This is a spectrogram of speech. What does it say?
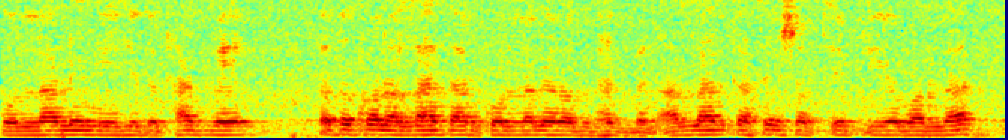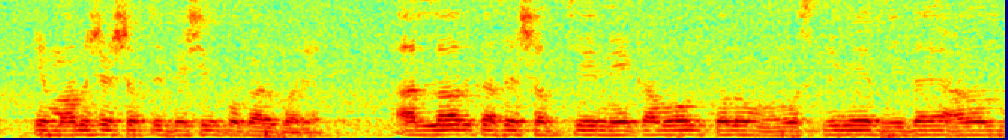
কল্যাণে নিয়োজিত থাকবে ততক্ষণ আল্লাহ তার কল্যাণে রত থাকবেন। আল্লাহর কাছে সবচেয়ে প্রিয় বান্দা যে মানুষের সবচেয়ে বেশি উপকার করে। আল্লাহর কাছে সবচেয়ে নেকামল কোনো মুসলিমের হৃদয়ে আনন্দ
